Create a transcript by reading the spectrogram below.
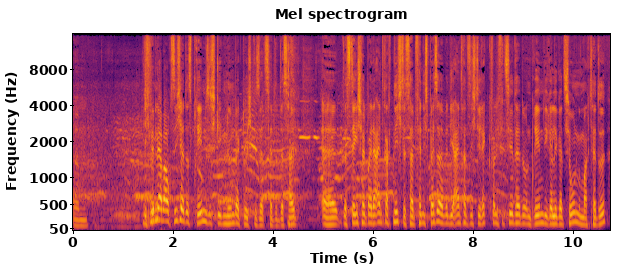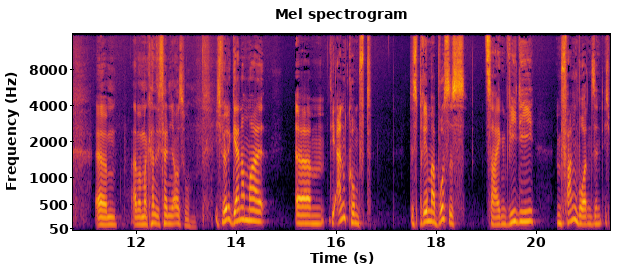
ähm, ich bin mir aber auch sicher, dass Bremen sich gegen Nürnberg durchgesetzt hätte. Deshalb, äh, das denke ich halt bei der Eintracht nicht. Deshalb fände ich es besser, wenn die Eintracht sich direkt qualifiziert hätte und Bremen die Relegation gemacht hätte. Ähm, aber man kann sich halt nicht aussuchen. Ich würde gerne noch mal ähm, die Ankunft des Bremer Busses zeigen, wie die empfangen worden sind. Ich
